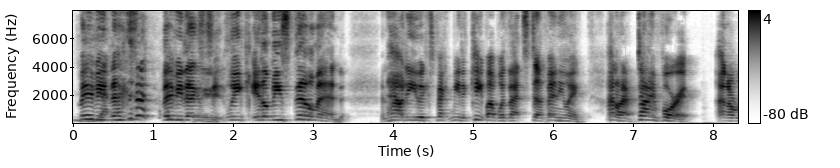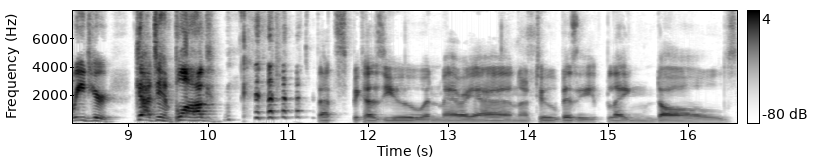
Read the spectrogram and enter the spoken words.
Maybe Yeah. next maybe next Please. week it'll be snowmen. And how do you expect me to keep up with that stuff anyway? I don't have time for it. I don't read your goddamn blog. That's because you and Mary Anne are too busy playing dolls.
